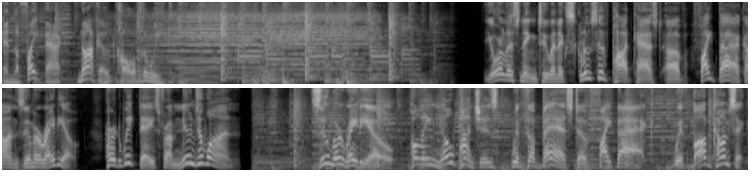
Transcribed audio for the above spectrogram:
and the Fight Back Knockout Call of the Week. You're listening to an exclusive podcast of Fight Back on Zoomer Radio, heard weekdays from noon to one. Zoomer Radio, pulling no punches with the best of Fight Back with Bob Komsic.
